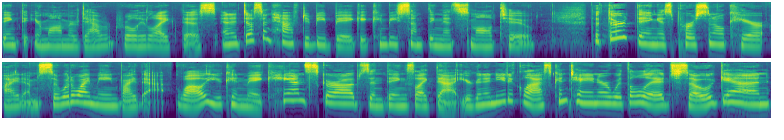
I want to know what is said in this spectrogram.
think that your mom or dad would really like this. And it doesn't have to be big, it can be something that's small too. The third thing is personal care items. So, what do I mean by that? Well, you can make hand scrubs and things like that. You're going to need a glass container with a lid. So, again,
